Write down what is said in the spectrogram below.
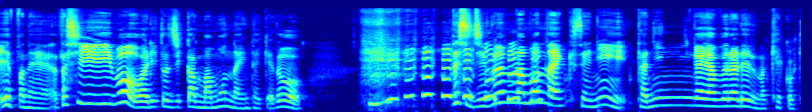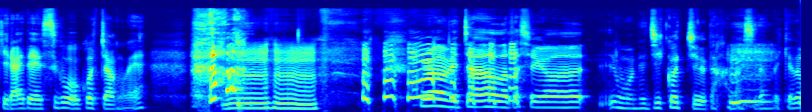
やっぱね、私も割と時間守んないんだけど、私自分守んないくせに他人が破られるの結構嫌いですごい怒っちゃうのね。うんこれはめちゃ私がもうね自己中な話なんだけど、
